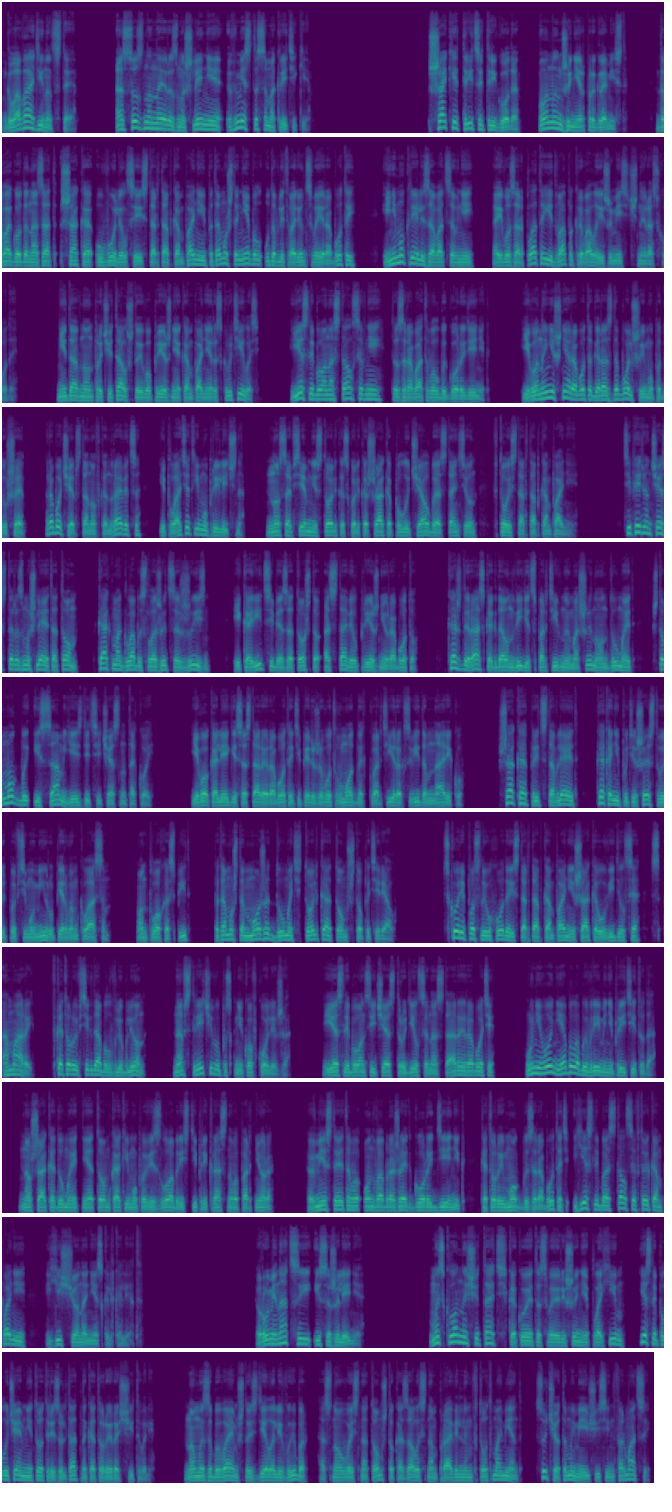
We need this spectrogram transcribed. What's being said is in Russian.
Глава 11. Осознанное размышление вместо самокритики. Шаке 33 года. Он инженер-программист. Два года назад Шака уволился из стартап-компании, потому что не был удовлетворен своей работой и не мог реализоваться в ней, а его зарплата едва покрывала ежемесячные расходы. Недавно он прочитал, что его прежняя компания раскрутилась. Если бы он остался в ней, то зарабатывал бы горы денег. Его нынешняя работа гораздо больше ему по душе, рабочая обстановка нравится и платит ему прилично. Но совсем не столько, сколько Шака получал бы, останься он в той стартап-компании. Теперь он часто размышляет о том, как могла бы сложиться жизнь, и корит себя за то, что оставил прежнюю работу. Каждый раз, когда он видит спортивную машину, он думает, что мог бы и сам ездить сейчас на такой. Его коллеги со старой работы теперь живут в модных квартирах с видом на реку. Шака представляет, как они путешествуют по всему миру первым классом. Он плохо спит, потому что может думать только о том, что потерял. Вскоре после ухода из стартап-компании Шака увиделся с Амарой, в которую всегда был влюблен, на встрече выпускников колледжа. Если бы он сейчас трудился на старой работе, у него не было бы времени прийти туда. Но Шака думает не о том, как ему повезло обрести прекрасного партнера. Вместо этого он воображает горы денег, который мог бы заработать, если бы остался в той компании еще на несколько лет. Руминации и сожаления. Мы склонны считать какое-то свое решение плохим, если получаем не тот результат, на который рассчитывали. Но мы забываем, что сделали выбор, основываясь на том, что казалось нам правильным в тот момент, с учетом имеющейся информации.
